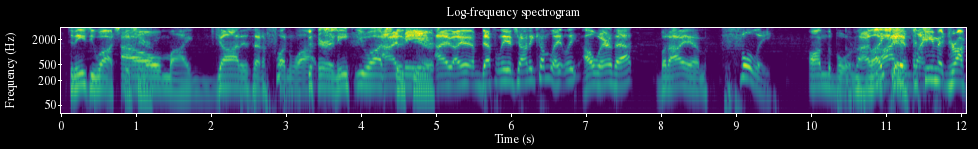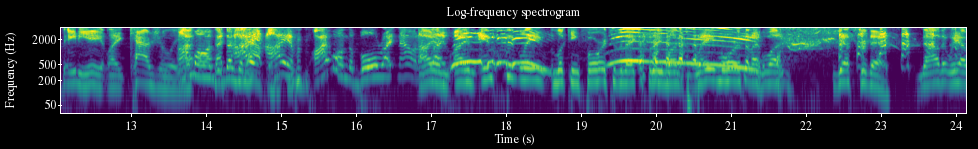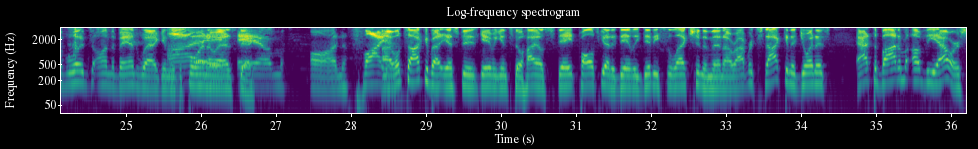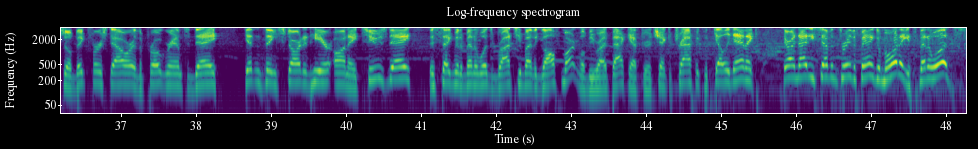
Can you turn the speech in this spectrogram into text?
it's an easy watch this oh year. Oh my God, is that a fun watch? They're an easy watch I this mean, year. I, I am definitely a Johnny Come Lately. I'll wear that, but I am fully on the board. I like am this. A like- team that dropped 88, like casually. I'm That- on. That the, doesn't I, happen. I am. I'm on the bull right now, and I'm I am, like, I am instantly looking forward to the next three months way more than I was yesterday. now that we have Woods on the bandwagon with the 4 0 Aztecs. I am on fire. All right, we'll talk about yesterday's game against Ohio State. Paul's got a daily Ditty selection, and then uh, Robert Stock going to join us at the bottom of the hour. So, big first hour of the program today. Getting things started here on a Tuesday. This segment of Ben and Woods brought to you by the Golf Mart. We'll be right back after a check of traffic with Kelly Danick here on 97.3 The Fan. Good morning. It's Ben and Woods.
